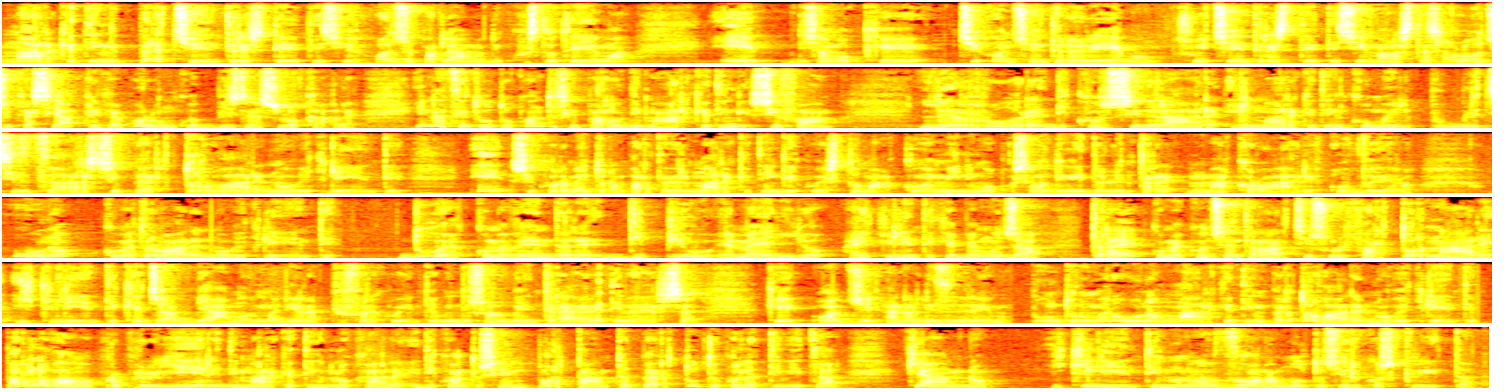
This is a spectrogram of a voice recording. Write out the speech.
Marketing per centri estetici. Oggi parliamo di questo tema e diciamo che ci concentreremo sui centri estetici, ma la stessa logica si applica a qualunque business locale. Innanzitutto, quando si parla di marketing, si fa l'errore di considerare il marketing come il pubblicizzarsi per trovare nuovi clienti e sicuramente una parte del marketing è questo, ma come minimo possiamo dividerlo in tre macro aree, ovvero uno, come trovare nuovi clienti. 2. Come vendere di più e meglio ai clienti che abbiamo già. 3. Come concentrarci sul far tornare i clienti che già abbiamo in maniera più frequente. Quindi sono ben tre aree diverse che oggi analizzeremo. Punto numero 1. Marketing per trovare nuovi clienti. Parlavamo proprio ieri di marketing locale e di quanto sia importante per tutte quelle attività che hanno i clienti in una zona molto circoscritta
